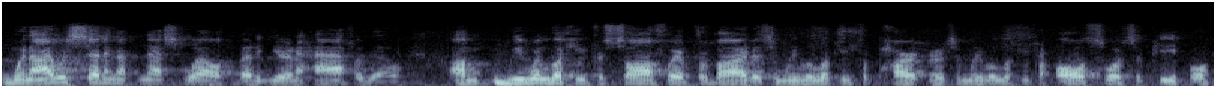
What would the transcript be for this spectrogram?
when I was setting up Nest Wealth about a year and a half ago, um, we were looking for software providers and we were looking for partners and we were looking for all sorts of people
